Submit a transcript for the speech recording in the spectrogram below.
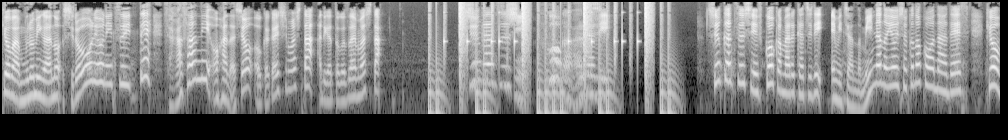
今日は室見川の白横漁について、佐賀さんにお話をお伺いしました。ありがとうございました。瞬間通信、福岡丸かじり。瞬間通信福岡丸かじり、えみちゃんのみんなの良い食のコーナーです。今日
